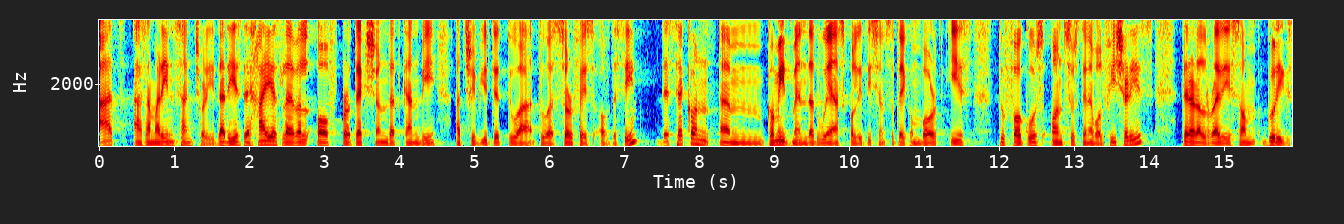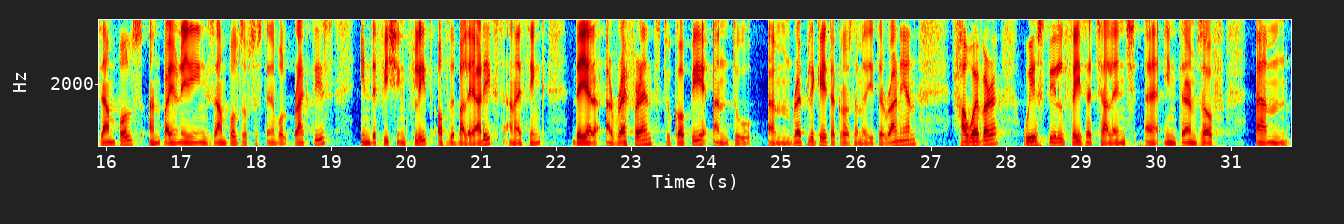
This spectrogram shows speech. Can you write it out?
at, as a marine sanctuary. That is the highest level of protection that can be attributed to a, to a surface of the sea. The second um, commitment that we ask politicians to take on board is to focus on sustainable fisheries. There are already some good examples and pioneering examples of sustainable practice in the fishing fleet of the Balearics, and I think they are a referent to copy and to um, replicate across the Mediterranean. However, we still face a challenge uh, in terms of um,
